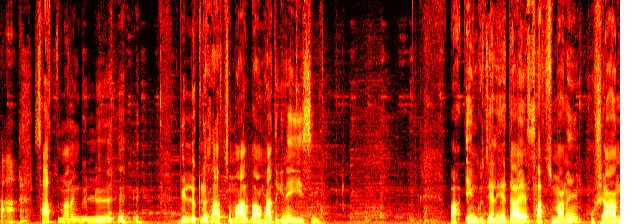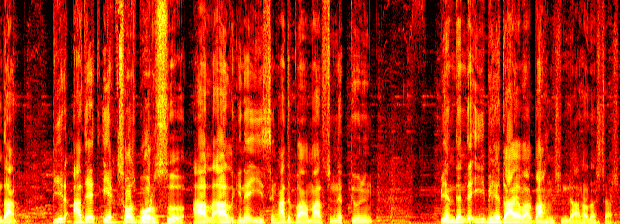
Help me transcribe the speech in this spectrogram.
Satsuma'nın büllüğü. Büllüklü Satsuma al bakalım hadi yine iyisin. Bak en güzel hediye Satsuma'nın uşağından. Bir adet egzoz borusu. Al al yine iyisin hadi bakalım al sünnet düğünün. Benden de iyi bir hediye var bakın şimdi arkadaşlar.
